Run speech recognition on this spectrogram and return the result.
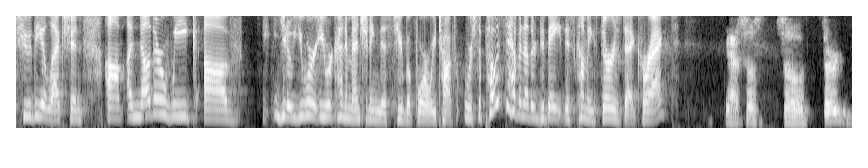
to the election, um, another week of. You know, you were you were kind of mentioning this too before we talked. We're supposed to have another debate this coming Thursday, correct? Yeah, so so third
